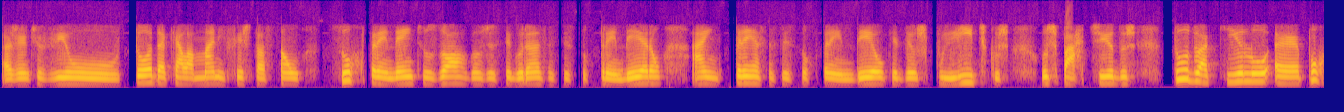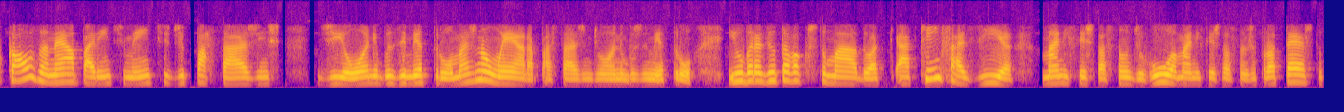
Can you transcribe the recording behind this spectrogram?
A gente viu toda aquela manifestação surpreendente, os órgãos de segurança se surpreenderam, a imprensa se surpreendeu, quer dizer, os políticos, os partidos, tudo aquilo é, por causa, né, aparentemente, de passagens de ônibus e metrô, mas não era passagem de ônibus e metrô. E o Brasil estava acostumado a, a, quem fazia manifestação de rua, manifestação de protesto,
